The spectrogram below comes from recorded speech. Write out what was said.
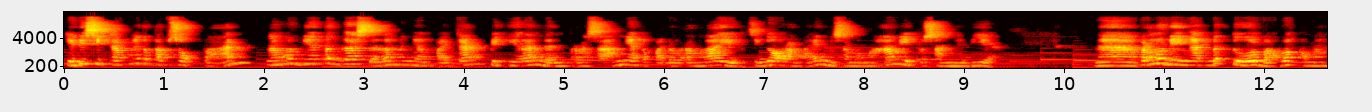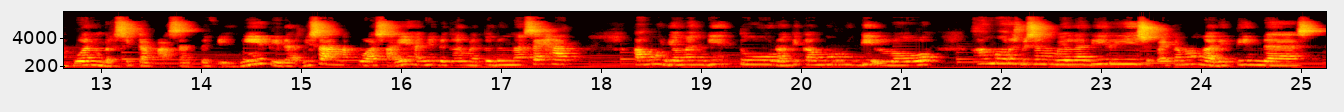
Jadi sikapnya tetap sopan, namun dia tegas dalam menyampaikan pikiran dan perasaannya kepada orang lain, sehingga orang lain bisa memahami pesannya dia. Nah, perlu diingat betul bahwa kemampuan bersikap asertif ini tidak bisa anak kuasai hanya dengan metode nasihat. Kamu jangan gitu, nanti kamu rugi loh. Kamu harus bisa membela diri supaya kamu nggak ditindas.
